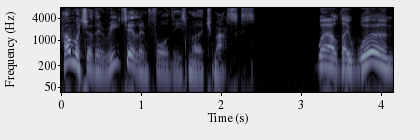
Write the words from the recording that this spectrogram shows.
How much are they retailing for these merch masks? Well, they were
